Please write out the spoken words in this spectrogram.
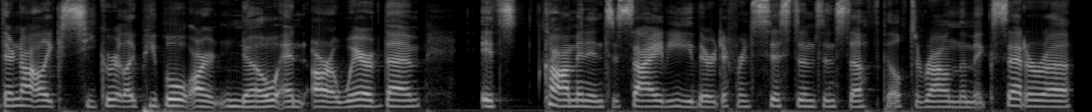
They're not like secret, like people are know and are aware of them. It's common in society. There are different systems and stuff built around them, etc.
